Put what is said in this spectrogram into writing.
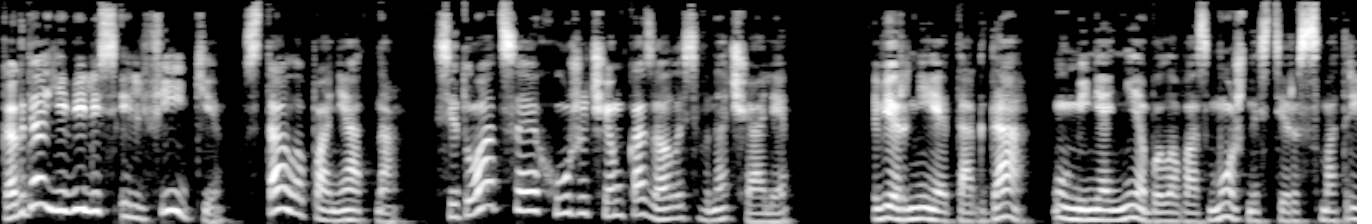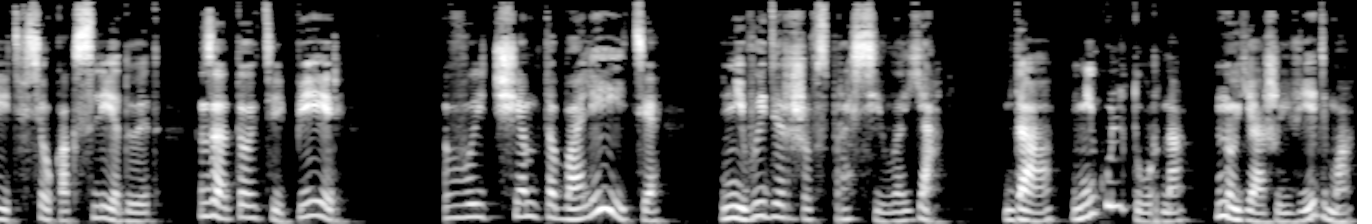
Когда явились эльфийки, стало понятно. Ситуация хуже, чем казалось в начале. Вернее, тогда у меня не было возможности рассмотреть все как следует. Зато теперь... «Вы чем-то болеете?» Не выдержав, спросила я. «Да, не культурно, но я же ведьма».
